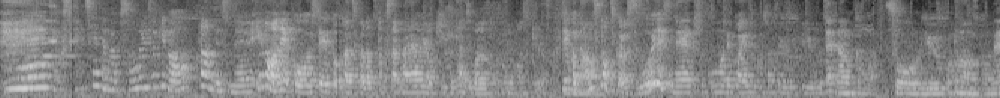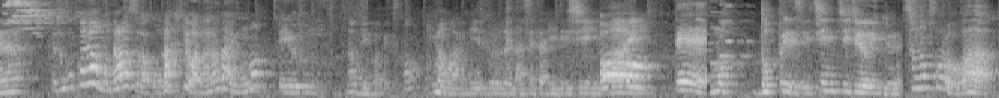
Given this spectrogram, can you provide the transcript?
へえでも先生でもやっぱそういう時があったんですね。今はねこう生徒たちからたくさん悩みを聞く立場だと思いますけど。っていうかダンスの力すごいですね。そこまで回復させるっていう。でなんかそういうことなのかね。そこからもうダンスはこうなくてはならないものっていうふうになっていくわけですか？今もあるブロードダンスセンター BDC にあ入ってもうどっぷりです。一日中いる。その頃は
